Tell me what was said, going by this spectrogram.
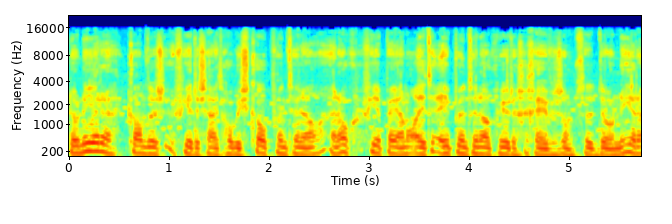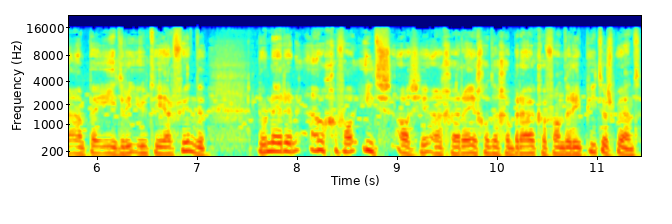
Doneren kan dus via de site hobbyscope.nl en ook via panelete.nl kun je de gegevens om te doneren aan PI3 UTR vinden. Doneer in elk geval iets als je een geregelde gebruiker van de repeaters bent.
